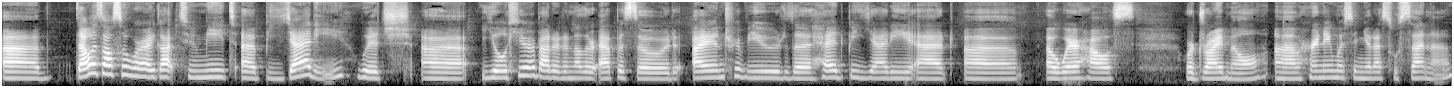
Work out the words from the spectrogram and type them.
Uh, that was also where I got to meet uh, Biyari, which uh, you'll hear about in another episode. I interviewed the head Biyari at uh, a warehouse or dry mill. Um, her name was Senora Susana,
